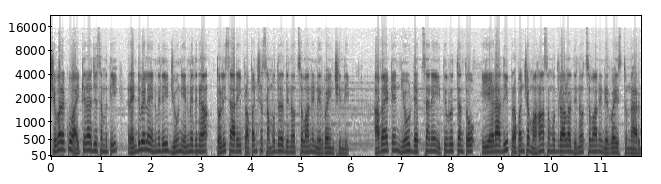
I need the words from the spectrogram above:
చివరకు ఐక్యరాజ్య సమితి రెండు వేల ఎనిమిది జూన్ ఎనిమిదిన తొలిసారి ప్రపంచ సముద్ర దినోత్సవాన్ని నిర్వహించింది. అవాకెన్ న్యూ డెప్స్ అనే ఇతివృత్తంతో ఈ ఏడాది ప్రపంచ మహాసముద్రాల దినోత్సవాన్ని నిర్వహిస్తున్నారు.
